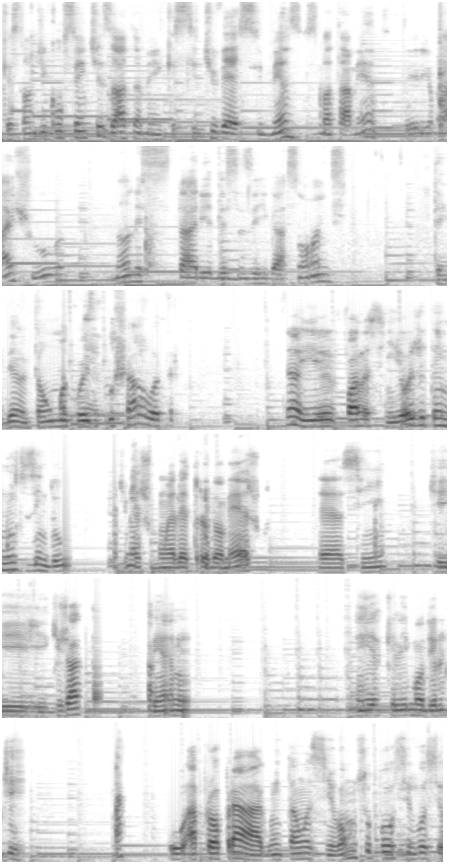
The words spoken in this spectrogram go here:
questão de conscientizar também que se tivesse menos desmatamento, teria mais chuva, não necessitaria dessas irrigações, entendeu? Então uma coisa puxa a outra. Não, e eu falo assim, hoje tem muitos indústrias que mexem com eletrodomésticos, né, assim, que, que já tá vendo tem aquele modelo de a própria água. Então, assim, vamos supor se você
